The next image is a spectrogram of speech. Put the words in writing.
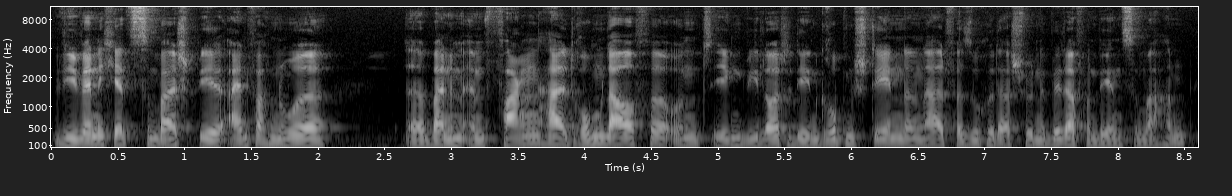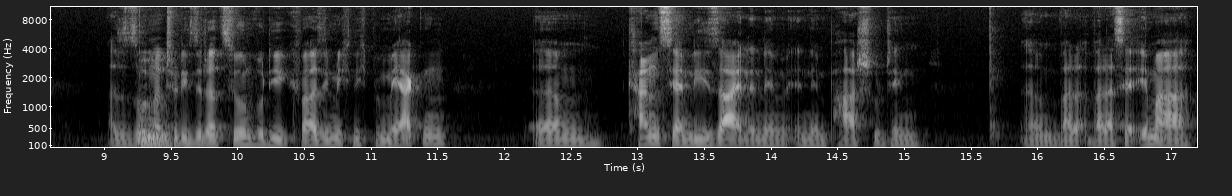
wie wenn ich jetzt zum Beispiel einfach nur äh, bei einem Empfang halt rumlaufe und irgendwie Leute, die in Gruppen stehen, dann halt versuche, da schöne Bilder von denen zu machen. Also so Mhm. natürlich Situationen, wo die quasi mich nicht bemerken, ähm, kann es ja nie sein in dem, in dem Paar-Shooting, ähm, weil, weil das ja immer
